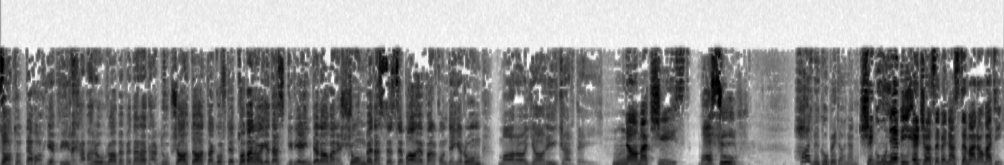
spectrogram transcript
ذات و دواهی پیر خبر او را به پدرت اردوب شاه داد و گفته تو برای دستگیری این دلاور شوم به دست سپاه فرخنده روم ما را یاری کرده ای نامت چیست؟ ماسور حال بگو بدانم چگونه بی اجازه به نزد من آمدی؟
